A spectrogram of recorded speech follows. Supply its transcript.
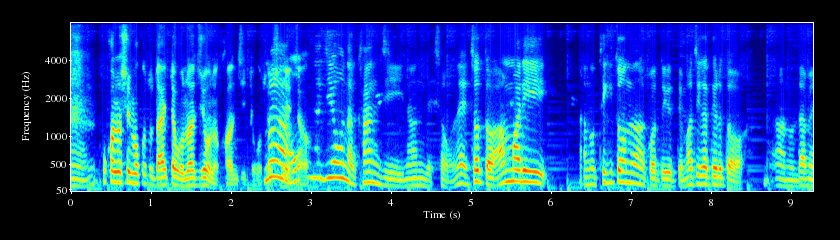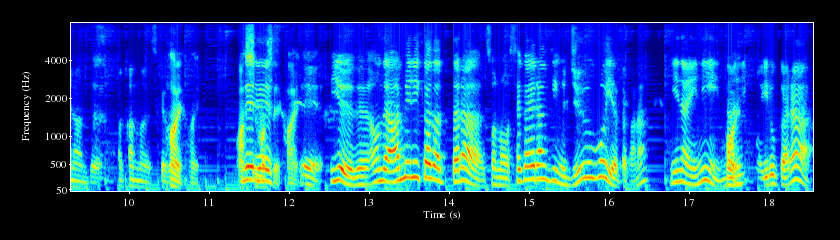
あ、うん、他の種目と大体同じような感じってことですね、まあ。同じような感じなんでしょうね。ちょっとあんまりあの適当なこと言って間違ってるとあのダメなんであかんのですけど。はいはい。あ、ですいません。はい。ええいよいよね、ほんでアメリカだったら、その世界ランキング15位やったかな以内に何人もいるから、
